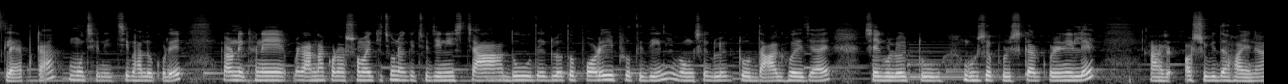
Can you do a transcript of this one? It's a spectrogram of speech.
স্ল্যাবটা মুছে নিচ্ছি ভালো করে। কারণ এখানে রান্না করার সময় কিছু না কিছু জিনিস, চা, দুধ, এগুলো তো পড়েই প্রতিদিন এবং সেগুলো একটু দাগ হয়ে যায়, সেগুলো একটু ঘষে পরিষ্কার করে নিলে আর অসুবিধা হয় না।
